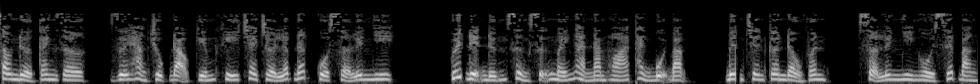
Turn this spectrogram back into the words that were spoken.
Sau nửa canh giờ, dưới hàng chục đạo kiếm khí che trời lấp đất của sở linh nhi huyết điện đứng sừng sững mấy ngàn năm hóa thành bụi bặm, bên trên cơn đầu vân, sở linh nhi ngồi xếp bằng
